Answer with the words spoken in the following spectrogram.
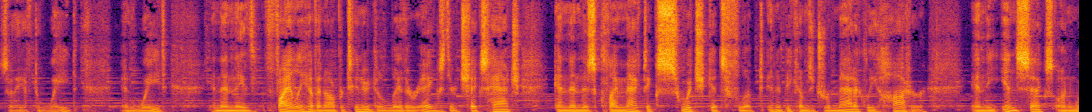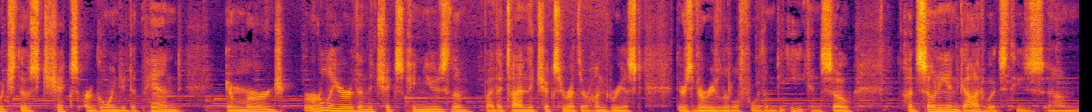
So they have to wait and wait. And then they finally have an opportunity to lay their eggs, their chicks hatch, and then this climactic switch gets flipped and it becomes dramatically hotter. And the insects on which those chicks are going to depend emerge earlier than the chicks can use them. By the time the chicks are at their hungriest, there's very little for them to eat. And so Hudsonian godwits, these um,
